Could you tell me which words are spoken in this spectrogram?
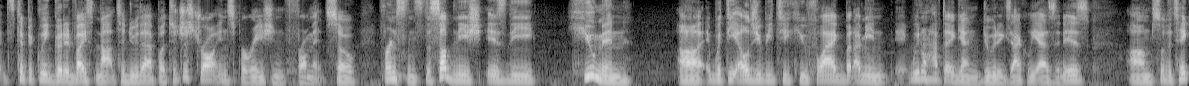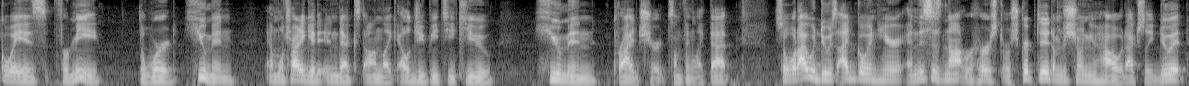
it's typically good advice not to do that, but to just draw inspiration from it. So, for instance, the sub niche is the human uh, with the LGBTQ flag, but I mean, we don't have to, again, do it exactly as it is. Um, so the takeaway is, for me, the word human, and we'll try to get it indexed on like LGBTQ human pride shirt, something like that. So what I would do is I'd go in here, and this is not rehearsed or scripted. I'm just showing you how I would actually do it.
